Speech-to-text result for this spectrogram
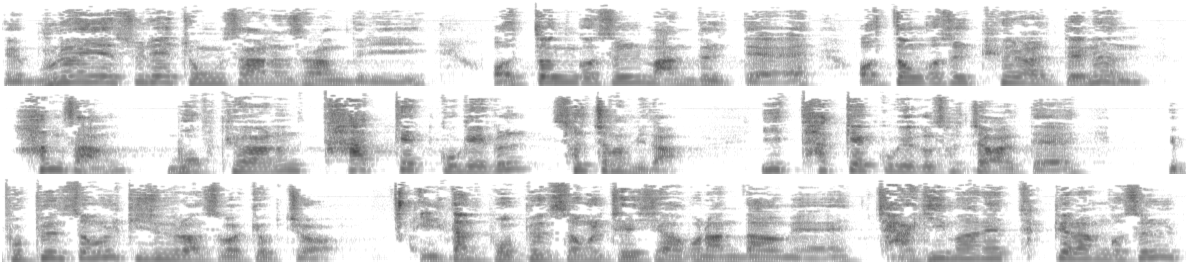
예, 문화예술에 종사하는 사람들이 어떤 것을 만들 때, 어떤 것을 표현할 때는 항상 목표하는 타깃 고객을 설정합니다. 이 타켓 고객을 설정할 때이 보편성을 기준으로 할 수밖에 없죠. 일단 보편성을 제시하고 난 다음에 자기만의 특별한 것을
